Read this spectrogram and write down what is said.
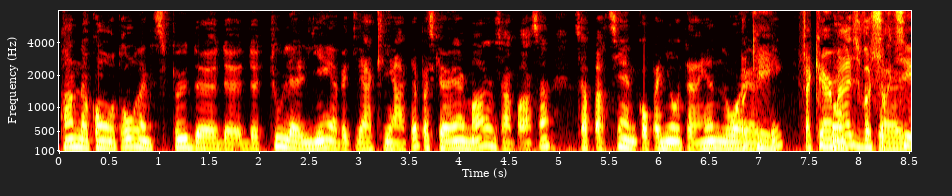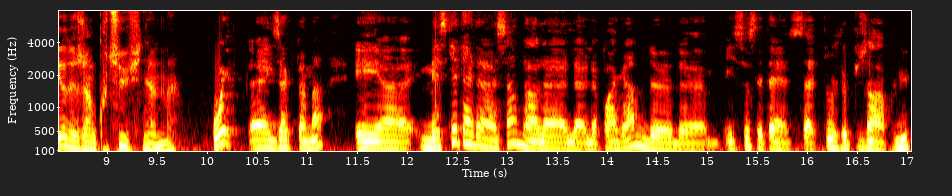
prendre le contrôle un petit peu de, de, de, tout le lien avec la clientèle, parce qu'un Miles, en passant, ça appartient à une compagnie ontarienne loyauté. OK. Fait qu'un Miles va sortir de Jean Coutu, finalement. Oui, exactement. Et euh, mais ce qui est intéressant dans le programme de, de et ça c'était ça touche de plus en plus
